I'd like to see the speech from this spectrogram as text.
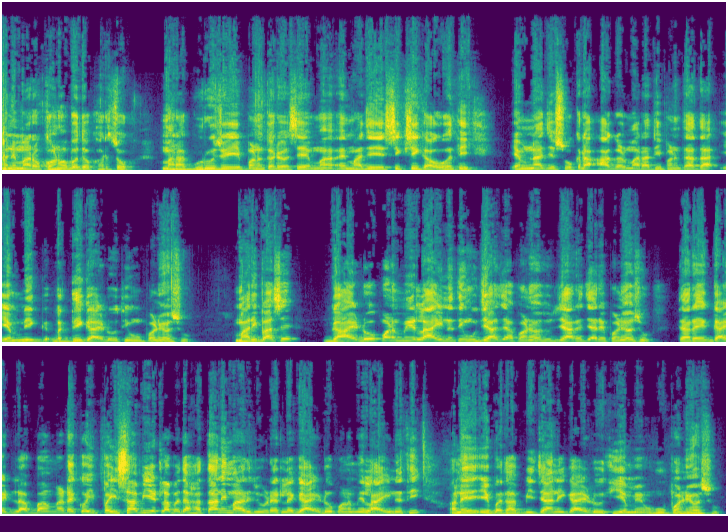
અને મારો ઘણો બધો ખર્ચો મારા ગુરુજીએ પણ કર્યો છે. એમાં જે શિક્ષિકાઓ હતી, એમના જે છોકરા આગળ મારાથી ભણતા હતા, એમની બધી ગાઈડોથી હું ભણ્યો છું. મારી પાસે ગાઈડો પણ મેં લાવી નથી, હું જ્યાં જ્યાં ભણ્યો છું, જ્યારે જ્યારે ભણ્યો છું, ત્યારે ગાઈડ લાવવા માટે કોઈ પૈસા બી એટલા બધા હતા નહીં મારી જોડે, એટલે ગાઈડો પણ મેં લાવી નથી અને એ બધા બીજાની ગાઈડોથી અમે હું ભણ્યો છું.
